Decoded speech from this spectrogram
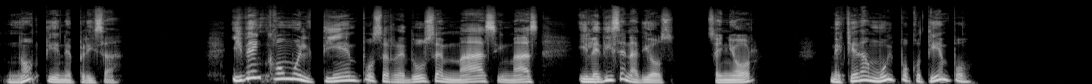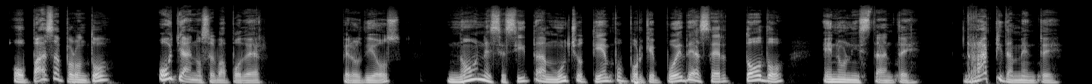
no tiene prisa. Y ven cómo el tiempo se reduce más y más y le dicen a Dios, Señor, me queda muy poco tiempo. O pasa pronto o ya no se va a poder. Pero Dios no necesita mucho tiempo porque puede hacer todo en un instante, rápidamente.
